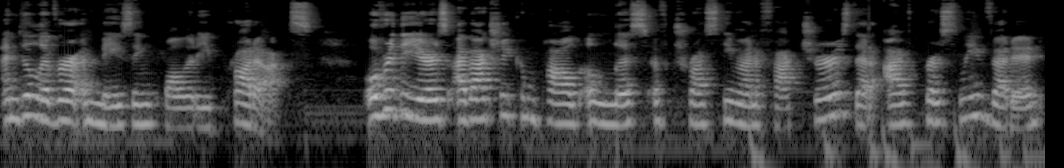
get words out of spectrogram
and deliver amazing quality products. Over the years, I've actually compiled a list of trusty manufacturers that I've personally vetted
